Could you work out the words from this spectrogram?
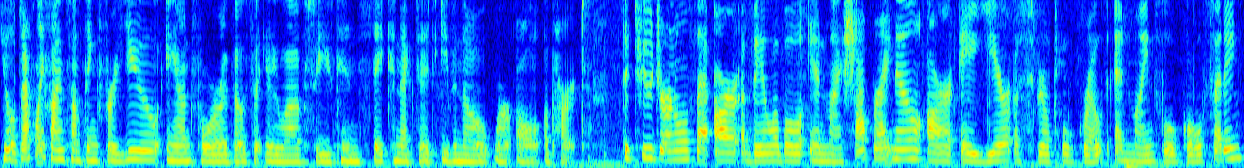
You'll definitely find something for you and for those that you love so you can stay connected even though we're all apart. The two journals that are available in my shop right now are A Year of Spiritual Growth and Mindful Goal Setting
